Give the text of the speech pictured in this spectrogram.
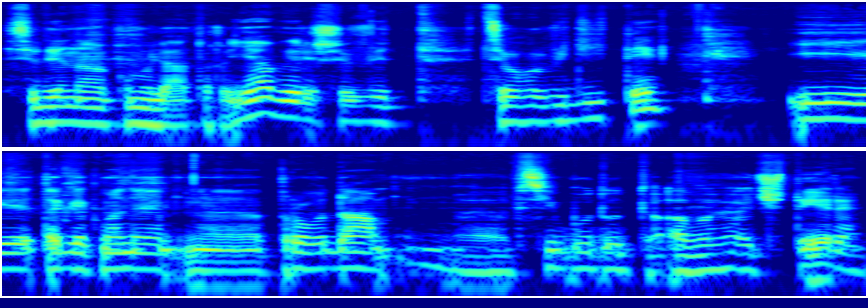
сюди на акумулятор. Я вирішив від цього відійти. І так як в мене е, провода всі будуть АВГ 4.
